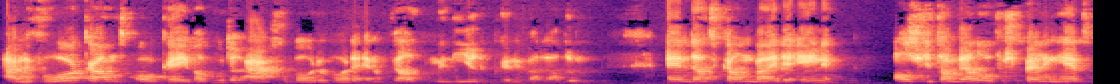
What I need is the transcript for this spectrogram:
aan de voorkant, oké, wat moet er aangeboden worden en op welke manieren kunnen we dat doen? En dat kan bij de ene, als je het dan wel over spelling hebt,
